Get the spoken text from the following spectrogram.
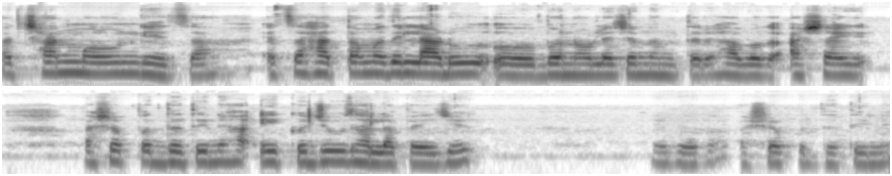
हा छान मळून घ्यायचा. याचा हातामध्ये लाडू बनवल्याच्या नंतर हा बघा अशा अशा पद्धतीने हा एकजीव झाला पाहिजे. हे बघा अशा पद्धतीने.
